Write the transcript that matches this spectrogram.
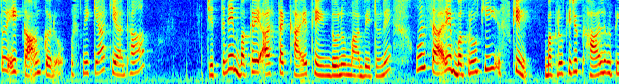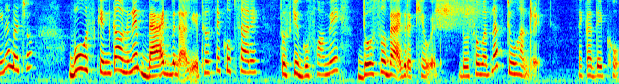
तो एक काम करो, उसने क्या किया था, जितने बकरे आज तक खाए थे इन दोनों माँ बेटों ने, उन सारे बकरों की स्किन बकरों की जो खाल होती है ना बच्चों, वो स्किन का उन्होंने बैग बना लिए थे उसने खूब सारे। तो उसकी गुफा में 200 बैग रखे हुए थे। 200 मतलब 200 उसने कहा, देखो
